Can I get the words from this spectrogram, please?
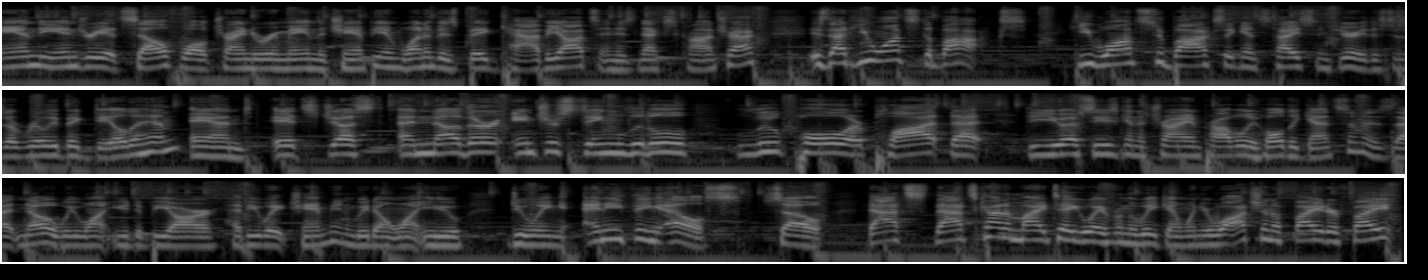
and the injury itself while trying to remain the champion, one of his big caveats in his next contract is that he wants to box. He wants to box against Tyson Fury. This is a really big deal to him. And it's just another interesting little loophole or plot that the UFC is going to try and probably hold against him is that no, we want you to be our heavyweight champion. We don't want you doing anything else. So that's that's kind of my takeaway from the weekend. When you're watching a fight or fight,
